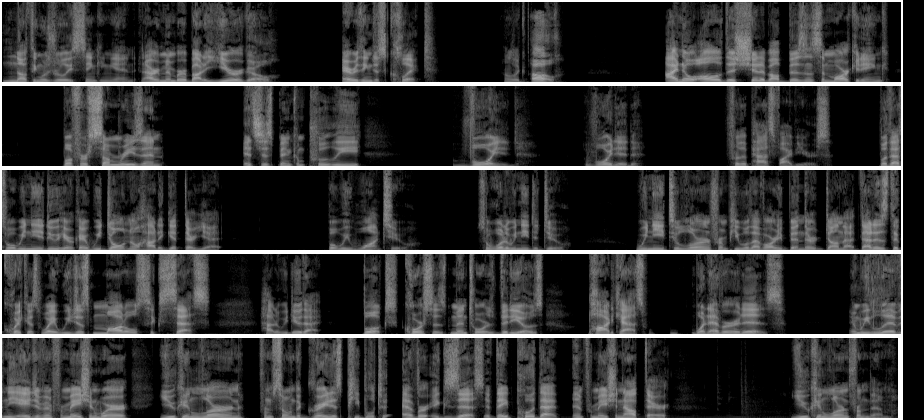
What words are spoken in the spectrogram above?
nothing was really sinking in. And I remember about a year ago, everything just clicked. I was like, oh, I know all of this shit about business and marketing, but for some reason, it's just been completely void, voided for the past five years. But that's what we need to do here. Okay. We don't know how to get there yet, but we want to. So, what do we need to do? We need to learn from people that have already been there, done that. That is the quickest way. We just model success. How do we do that? Books, courses, mentors, videos, podcasts, whatever it is. And we live in the age of information where you can learn from some of the greatest people to ever exist. If they put that information out there, you can learn from them.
